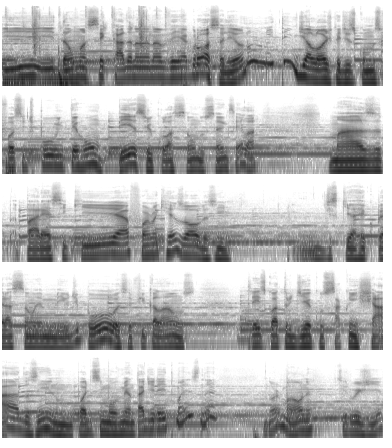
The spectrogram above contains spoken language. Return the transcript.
e, e uma secada na, na veia grossa ali. Eu não entendi a lógica disso, como se fosse tipo interromper a circulação do sangue, sei lá. Mas parece que é a forma que resolve, assim. Diz que a recuperação é meio de boa, você fica lá uns 3, 4 dias com o saco inchado, assim, não pode se movimentar direito, mas né, normal, né? Cirurgia.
